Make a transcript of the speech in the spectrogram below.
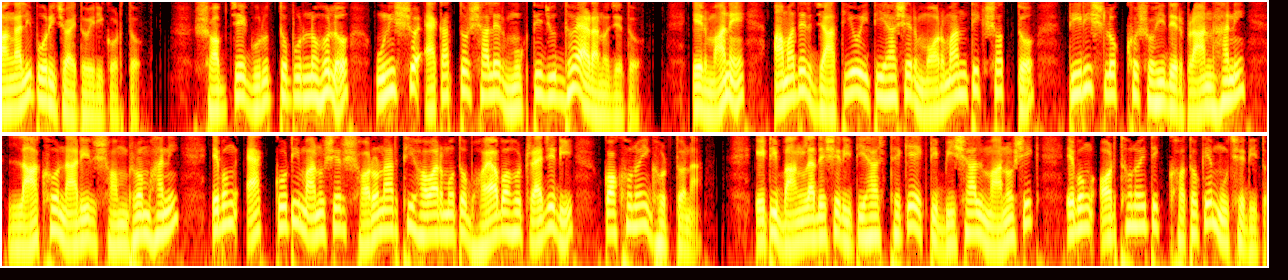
বাঙালি পরিচয় তৈরি করত। সবচেয়ে গুরুত্বপূর্ণ হল উনিশশো একাত্তর সালের মুক্তিযুদ্ধ এড়ানো যেত। এর মানে আমাদের জাতীয় ইতিহাসের মর্মান্তিক সত্য ৩০ লক্ষ শহীদের প্রাণহানি, লাখো নারীর সম্ভ্রমহানি এবং এক কোটি মানুষের শরণার্থী হওয়ার মতো ভয়াবহ ট্র্যাজেডি কখনোই ঘটত না। এটি বাংলাদেশের ইতিহাস থেকে একটি বিশাল মানসিক এবং অর্থনৈতিক ক্ষতকে মুছে দিত।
